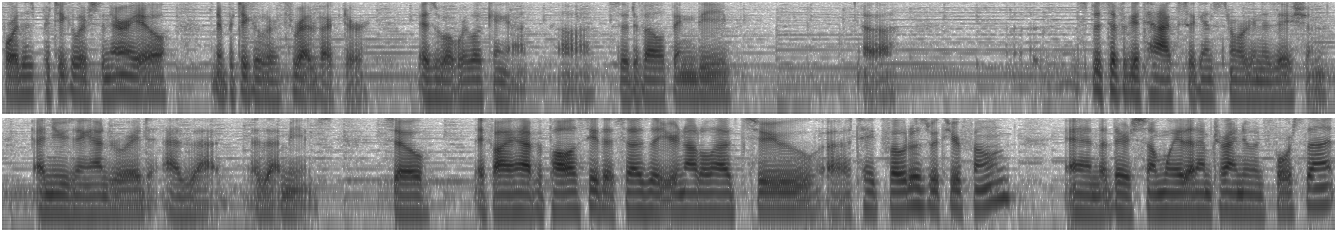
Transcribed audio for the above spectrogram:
for this particular scenario and a particular threat vector is what we're looking at. Uh, so developing the uh, specific attacks against an organization and using Android as that, as that means. So if I have a policy that says that you're not allowed to uh, take photos with your phone, and there's some way that I'm trying to enforce that,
